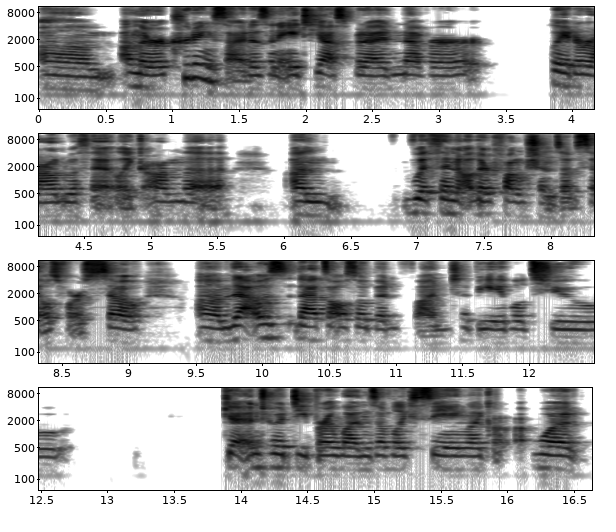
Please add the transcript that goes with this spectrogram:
um, on the recruiting side as an ATS, but I had never played around with it like on the on within other functions of Salesforce. So um, that was that's also been fun to be able to get into a deeper lens of like seeing like what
